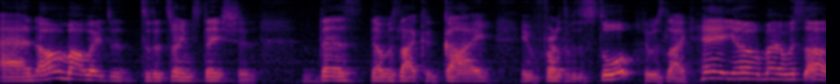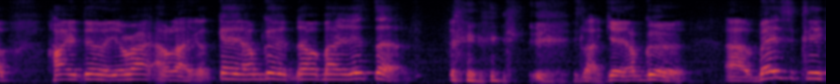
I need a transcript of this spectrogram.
And on my way to, to the train station, there's there was like a guy in front of the store. He was like, "Hey, yo, man, what's up? How you doing? You right?" I'm like, "Okay, I'm good. Now about yourself." He's like, "Yeah, I'm good. Uh, basically,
